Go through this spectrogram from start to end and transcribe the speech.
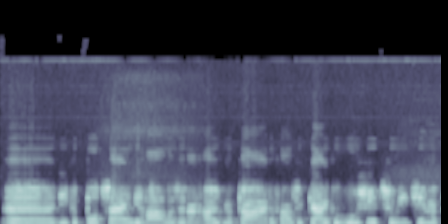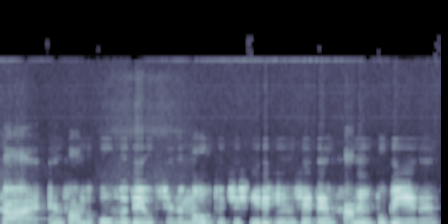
eh, die kapot zijn, die halen ze dan uit elkaar. Dan gaan ze kijken hoe zit zoiets in elkaar. En van de onderdeeltjes en de motortjes die erin zitten, gaan hun proberen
